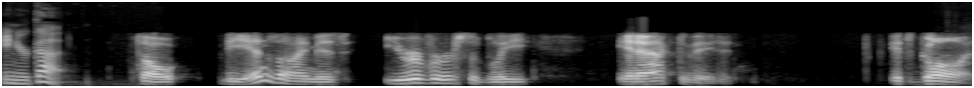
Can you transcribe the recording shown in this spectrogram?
in your gut. So, the enzyme is irreversibly inactivated. It's gone.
